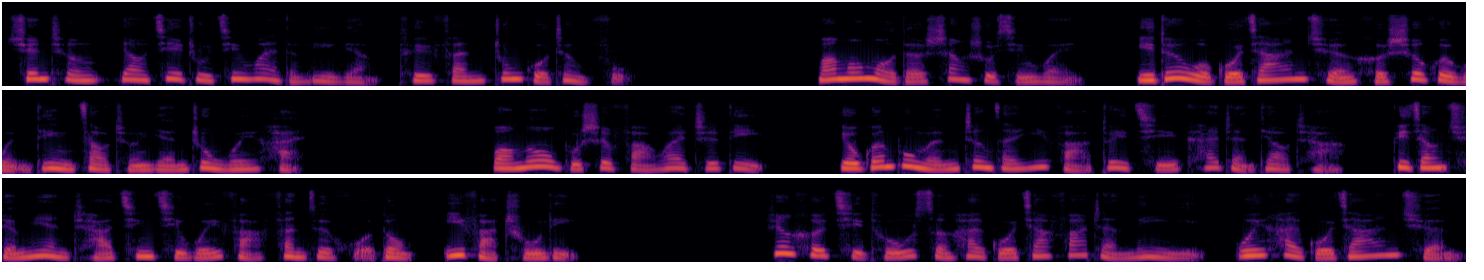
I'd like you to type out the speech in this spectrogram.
宣称要借助境外的力量推翻中国政府。马某某的上述行为已对我国家安全和社会稳定造成严重危害。网络不是法外之地，有关部门正在依法对其开展调查。必将全面查清其违法犯罪活动，依法处理。任何企图损害国家发展利益、危害国家安全、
